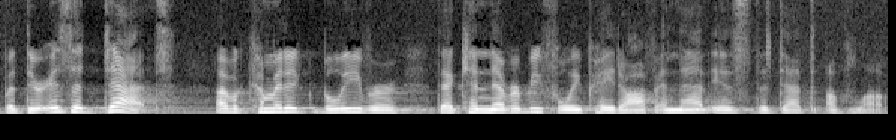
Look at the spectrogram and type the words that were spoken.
but there is a debt of a committed believer that can never be fully paid off, and that is the debt of love.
